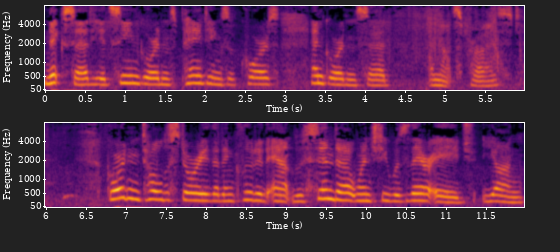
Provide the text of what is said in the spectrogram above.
Nick said he had seen Gordon's paintings, of course, and Gordon said, I'm not surprised. Gordon told a story that included Aunt Lucinda when she was their age, young.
